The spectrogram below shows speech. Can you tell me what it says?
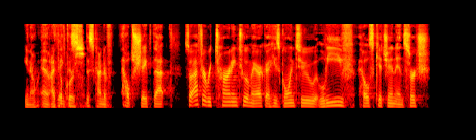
you know, and I think this, this kind of helps shape that. So after returning to America, he's going to leave Hell's Kitchen in search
